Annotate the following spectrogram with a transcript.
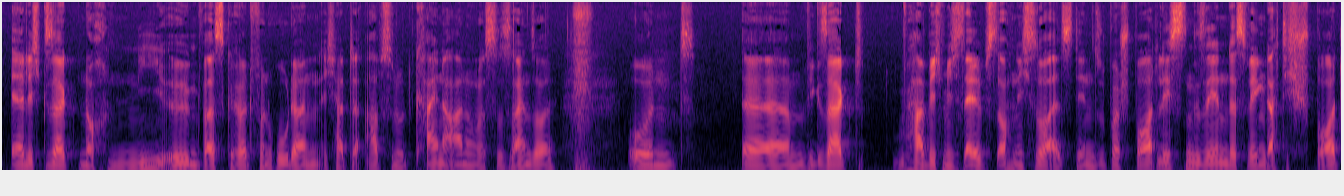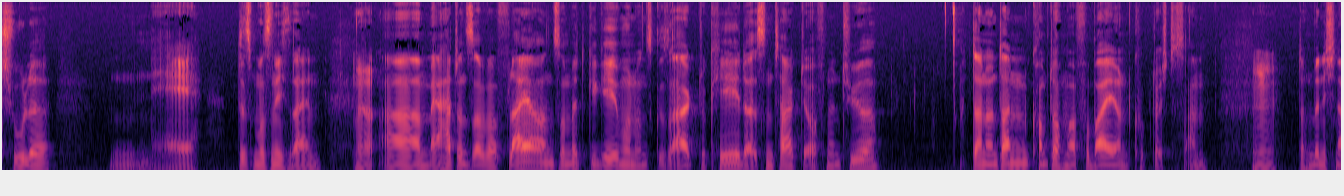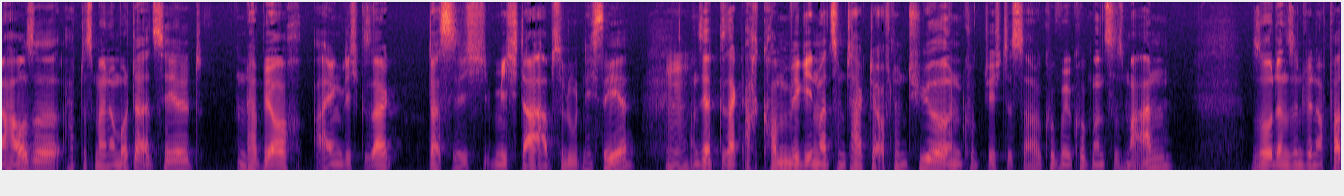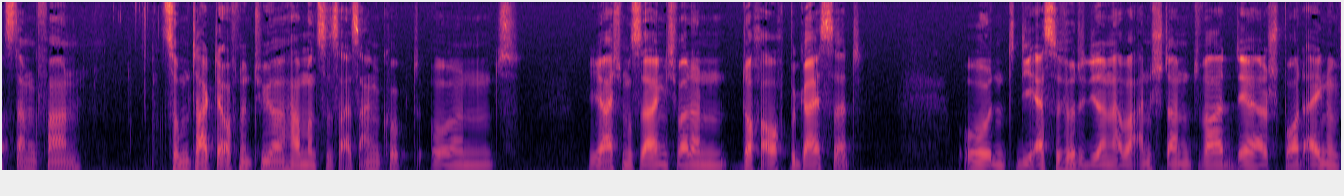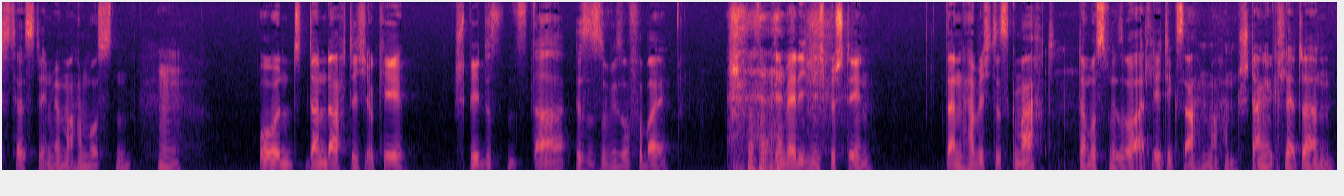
ehrlich gesagt noch nie irgendwas gehört von Rudern. Ich hatte absolut keine Ahnung, was das sein soll. Und ähm, wie gesagt, habe ich mich selbst auch nicht so als den super sportlichsten gesehen. Deswegen dachte ich, Sportschule, nee, das muss nicht sein. Ja. Ähm, er hat uns aber Flyer und so mitgegeben und uns gesagt, okay, da ist ein Tag der offenen Tür. Dann und dann kommt doch mal vorbei und guckt euch das an. Mhm. Dann bin ich nach Hause, habe das meiner Mutter erzählt und habe ihr auch eigentlich gesagt, dass ich mich da absolut nicht sehe. Mhm. Und sie hat gesagt, ach komm, wir gehen mal zum Tag der offenen Tür und guckt euch das, gucken wir gucken uns das mal an. So, dann sind wir nach Potsdam gefahren zum Tag der offenen Tür, haben uns das alles angeguckt und ja, ich muss sagen, ich war dann doch auch begeistert. Und die erste Hürde, die dann aber anstand, war der Sporteignungstest, den wir machen mussten. Hm. Und dann dachte ich, okay, spätestens da ist es sowieso vorbei. den werde ich nicht bestehen. Dann habe ich das gemacht. Da mussten wir so Athletik-Sachen machen, Stange klettern,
